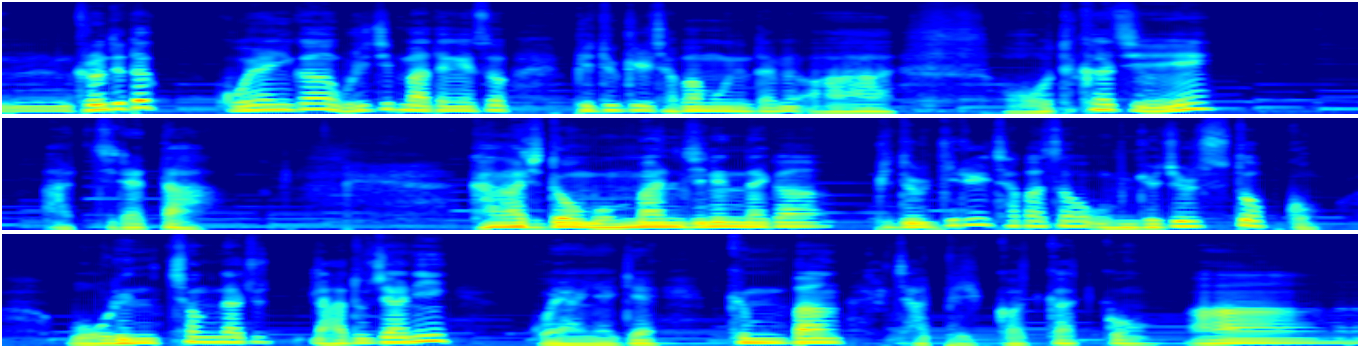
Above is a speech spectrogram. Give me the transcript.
음, 그런데다 고양이가 우리 집 마당에서 비둘기를 잡아먹는다면 아, 어떡하지? 아찔했다. 강아지도 못 만지는 내가 비둘기를 잡아서 옮겨줄 수도 없고 모른 척 놔두, 놔두자니 고양이에게 금방 잡힐 것 같고, 아.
